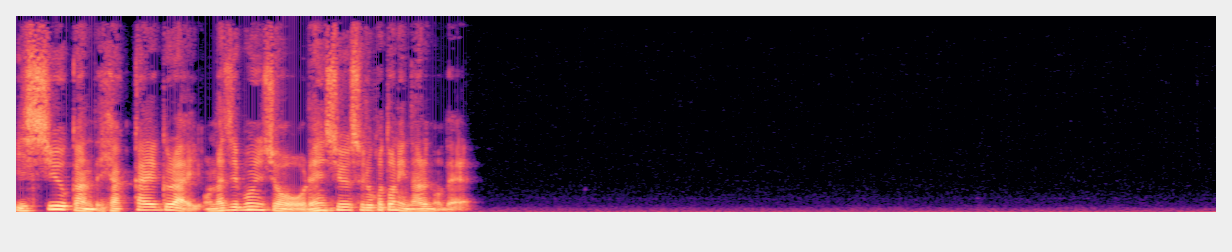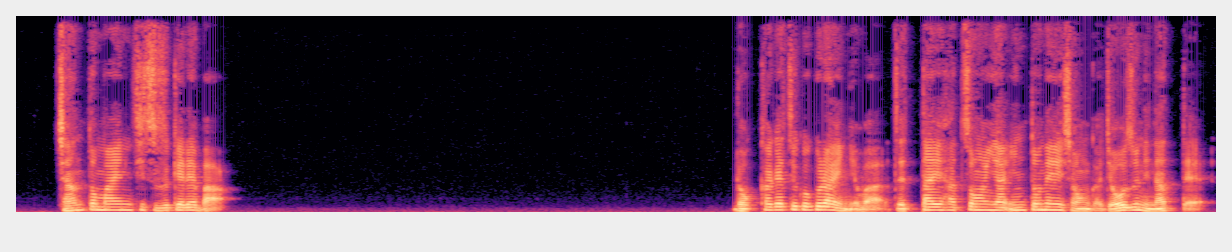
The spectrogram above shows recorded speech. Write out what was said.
1週間で100回ぐらい同じ文章を練習することになるので、ちゃんと毎日続ければ、6ヶ月後ぐらいには絶対発音やイントネーションが上手になって、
